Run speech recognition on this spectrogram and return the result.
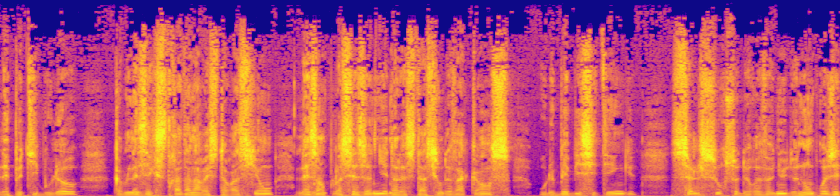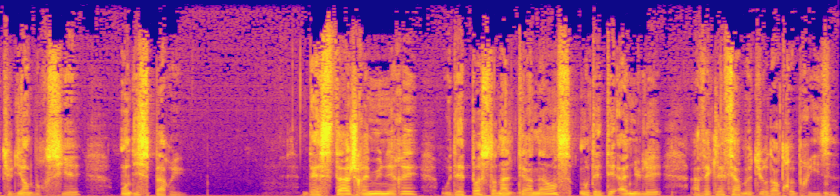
Les petits boulots, comme les extras dans la restauration, les emplois saisonniers dans les stations de vacances ou le babysitting, seule source de revenus de nombreux étudiants boursiers, ont disparu. Des stages rémunérés ou des postes en alternance ont été annulés avec les fermetures d'entreprises.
